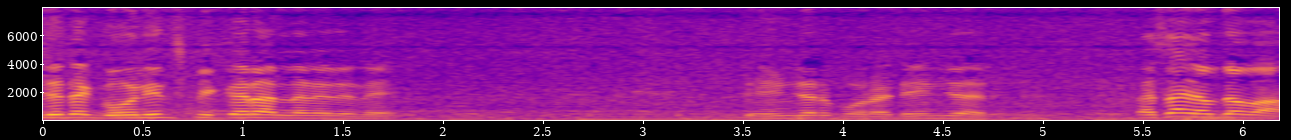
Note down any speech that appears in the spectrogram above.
त्याच्या त्या गोनीत स्पीकर आणला नाही त्याने. डेंजर पोरा डेंजर कसा आहे धबधबा?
